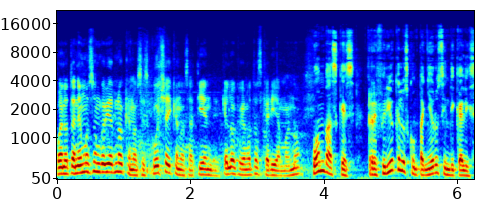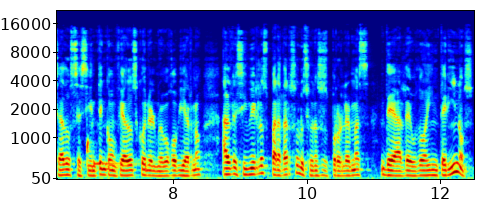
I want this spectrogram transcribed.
bueno, tenemos un gobierno que nos escucha y que nos atiende, que es lo que nosotros queríamos, ¿no? Juan Vázquez refirió que los compañeros sindicalizados se sienten confiados con el nuevo gobierno al recibirlos para dar solución a sus problemas de adeudo a interinos,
